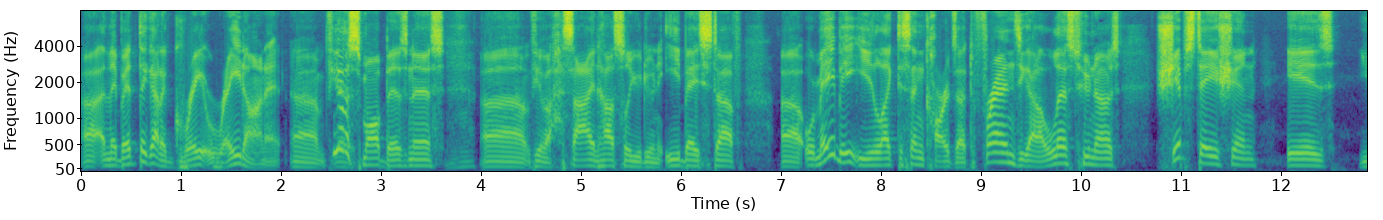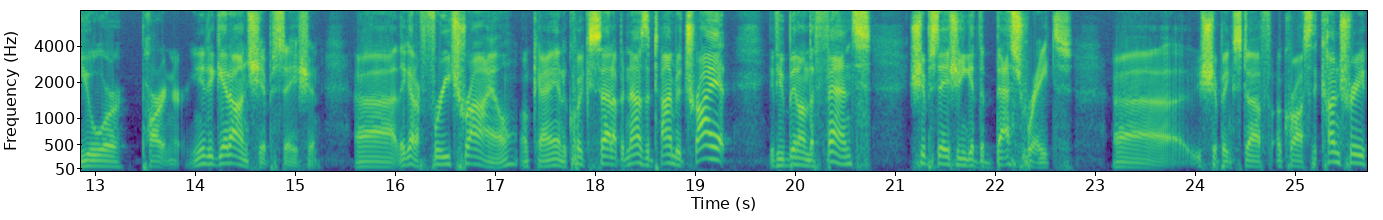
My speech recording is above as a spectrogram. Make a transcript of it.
Uh, and they bet they got a great rate on it. Um, if you have a small business, uh, if you have a side hustle, you're doing eBay stuff, uh, or maybe you like to send cards out to friends, you got a list, who knows? ShipStation is your partner. You need to get on ShipStation. Uh, they got a free trial, okay, and a quick setup. And now's the time to try it. If you've been on the fence, ShipStation, you get the best rates uh, shipping stuff across the country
